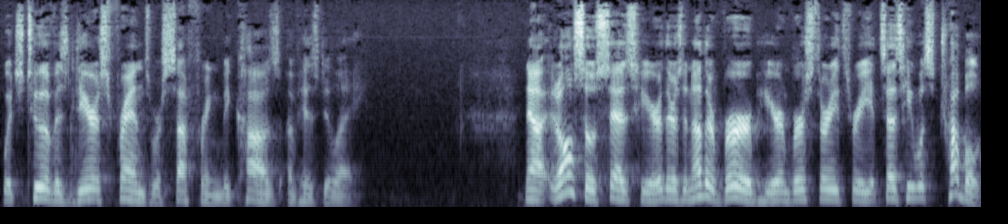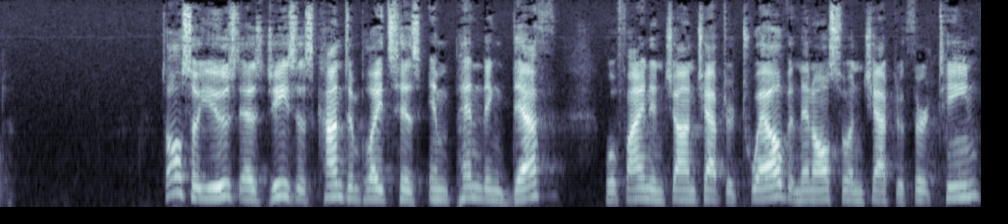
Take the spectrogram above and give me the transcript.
which two of his dearest friends were suffering because of his delay. Now, it also says here, there's another verb here in verse 33. It says he was troubled. It's also used as Jesus contemplates his impending death. We'll find in John chapter 12 and then also in chapter 13.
